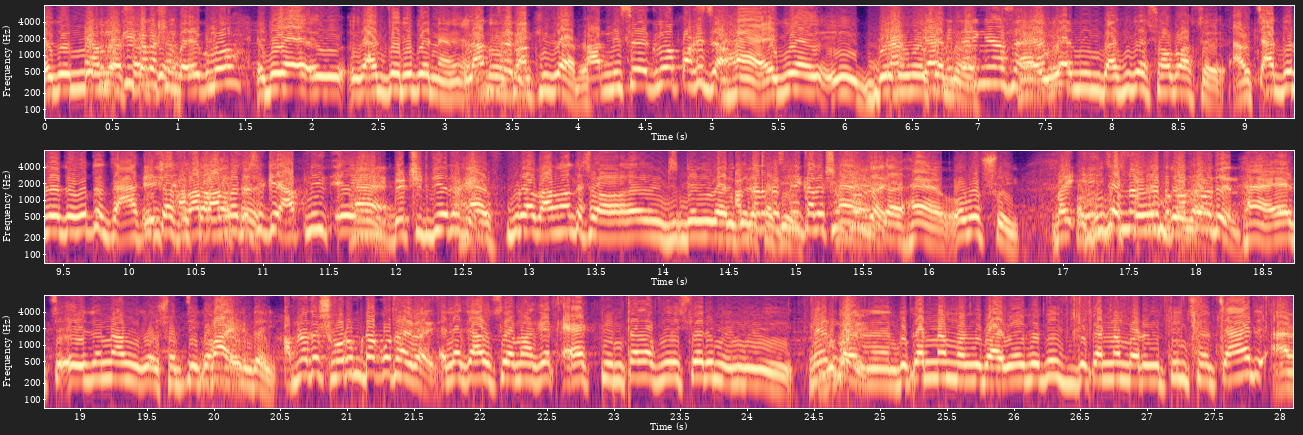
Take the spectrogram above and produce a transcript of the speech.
এগুলো আমরা কি কালেকশন ভাই এগুলো? এদিকে লাক্সারি পেন লাক্সারি আর নিচে এগুলো পাখিজা হ্যাঁ এগুলো আছে, হ্যাঁ ইয়ামিন সব আছে। আর চাদরের জগতে যা কিছু সারা বাংলাদেশে কি আপনি এই হ্যাঁ। বেডশিট দিয়ে থাকেন? হ্যাঁ পুরো বাংলাদেশ ডেলিভারি করে থাকি। হ্যাঁ, যায়? হ্যাঁ অবশ্যই। ভাই, এই জন্য আপনি কম দামে দেন? হ্যাঁ এই- জন্য আমি সবচেয়ে কম ভাই দাম দেই। আপনাদের শোরুমটা কোথায় ভাই? এটা গাউসিয়া মার্কেট এক তিন পুলিশ পারি মেন মেন দোকান নাম্বার বাই বেবিস দোকান নাম্বার তিনশো চার আর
